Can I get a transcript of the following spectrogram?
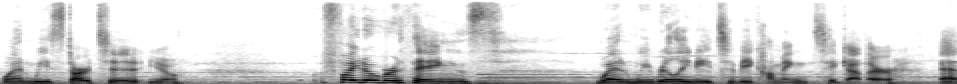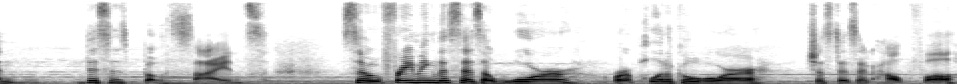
when we start to, you know, fight over things when we really need to be coming together. And this is both sides. So framing this as a war or a political war just isn't helpful.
